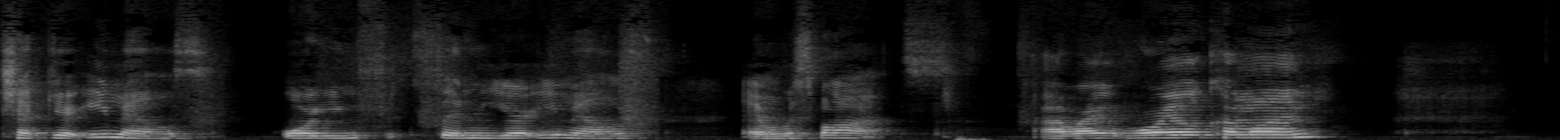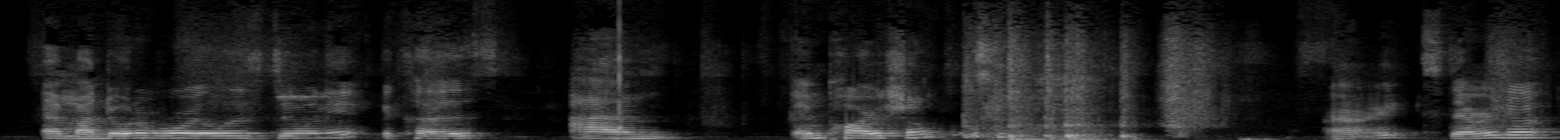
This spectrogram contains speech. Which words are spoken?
check your emails or you send me your emails in response all right, Royal, come on. And my daughter Royal is doing it because I'm impartial. All right, stir it up.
